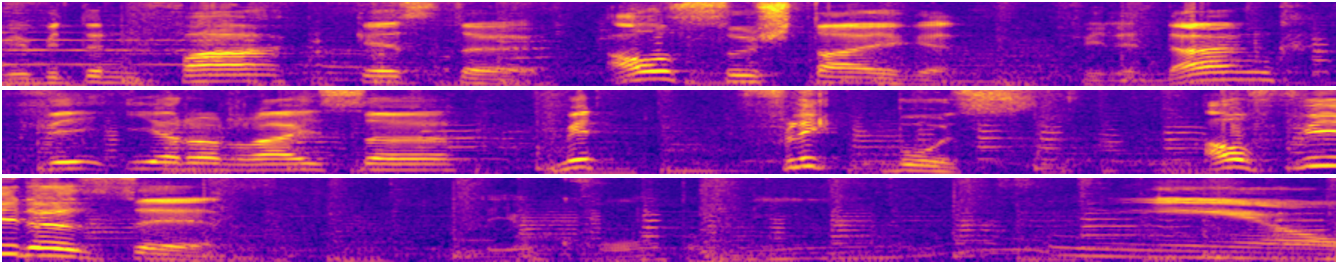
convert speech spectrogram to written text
Wir bitten Fahrgäste auszusteigen. Vielen Dank für Ihre Reise mit Flickbus. Auf Wiedersehen. เลี้ยวโค้งตรงนี้เงี้ยว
